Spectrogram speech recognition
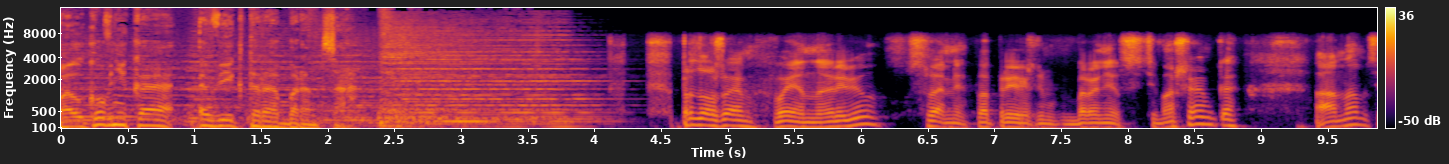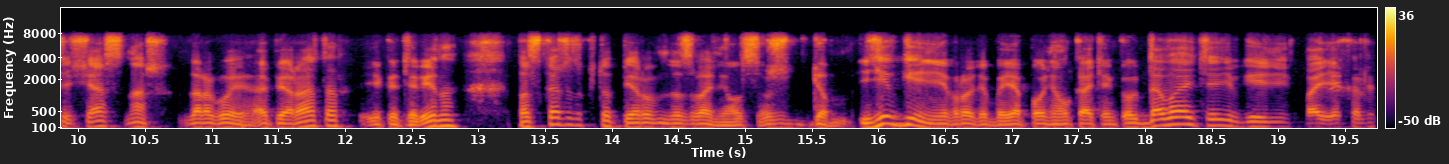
Полковника Виктора Баранца. Продолжаем военное ревю. С вами по-прежнему баронец Тимошенко. А нам сейчас наш дорогой оператор Екатерина подскажет, кто первым дозвонился. Ждем. Евгений, вроде бы, я понял, Катеньку. Давайте, Евгений, поехали.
